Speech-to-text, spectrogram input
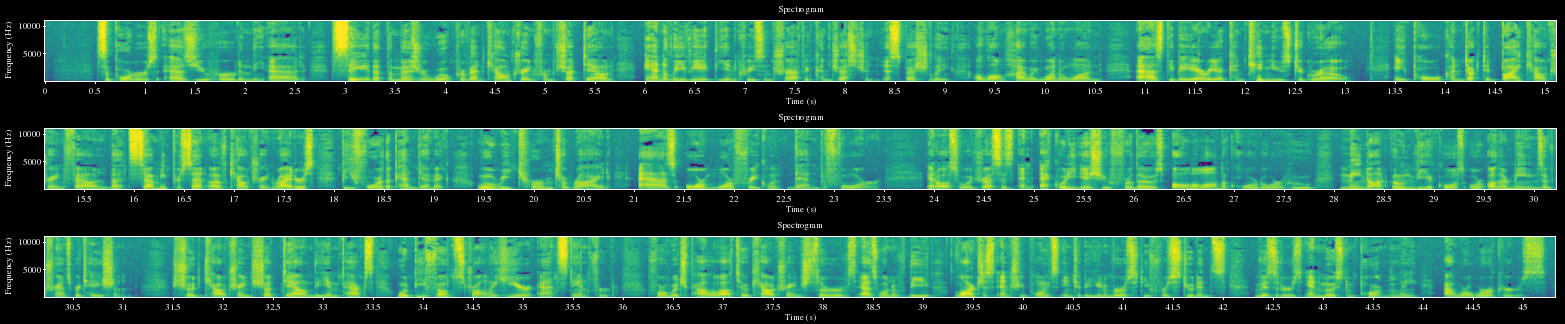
Supporters, as you heard in the ad, say that the measure will prevent Caltrain from shutdown and alleviate the increase in traffic congestion, especially along Highway 101, as the Bay Area continues to grow. A poll conducted by Caltrain found that 70% of Caltrain riders before the pandemic will return to ride as or more frequent than before. It also addresses an equity issue for those all along the corridor who may not own vehicles or other means of transportation. Should Caltrain shut down, the impacts would be felt strongly here at Stanford, for which Palo Alto Caltrain serves as one of the largest entry points into the university for students, visitors, and most importantly, our workers.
